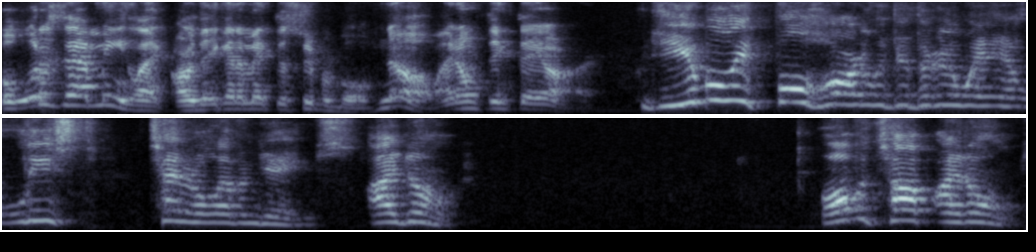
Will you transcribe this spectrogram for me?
but what does that mean? Like, are they going to make the Super Bowl? No, I don't think they are. Do you believe full heartedly that they're going to win at least 10 or 11 games? I don't. All the top, I don't.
